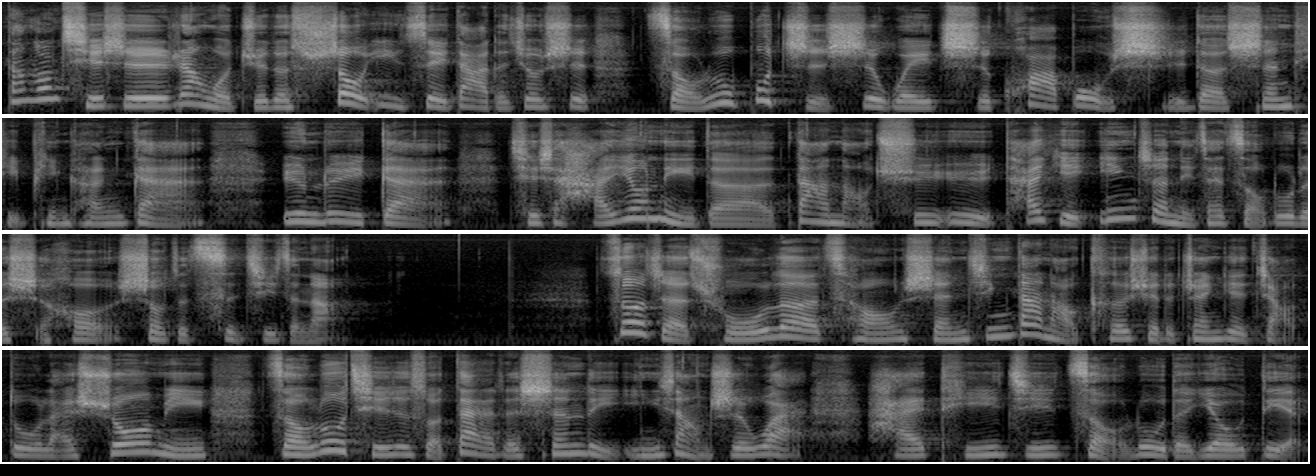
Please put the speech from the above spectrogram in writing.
当中其实让我觉得受益最大的就是走路，不只是维持跨步时的身体平衡感、韵律感，其实还有你的大脑区域，它也因着你在走路的时候受着刺激着呢。作者除了从神经大脑科学的专业角度来说明走路其实所带来的生理影响之外，还提及走路的优点。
